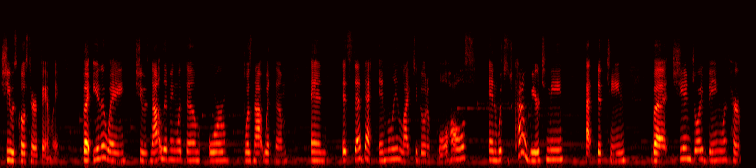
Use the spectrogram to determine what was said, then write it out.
she was close to her family. But either way, she was not living with them or was not with them. And it said that Emily liked to go to pool halls, and which is kind of weird to me at 15, but she enjoyed being with her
